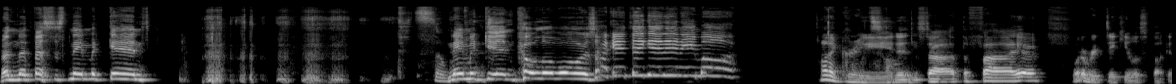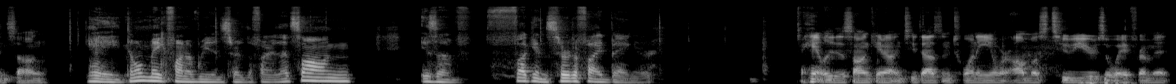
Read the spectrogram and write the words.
Run my fastest name again. So Name again, Cola Wars. I can't take it anymore. What a great song. we song. didn't start the fire. What a ridiculous fucking song. Hey, don't make fun of We Didn't Start the Fire. That song is a fucking certified banger. I can't believe this song came out in 2020 and we're almost two years away from it.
